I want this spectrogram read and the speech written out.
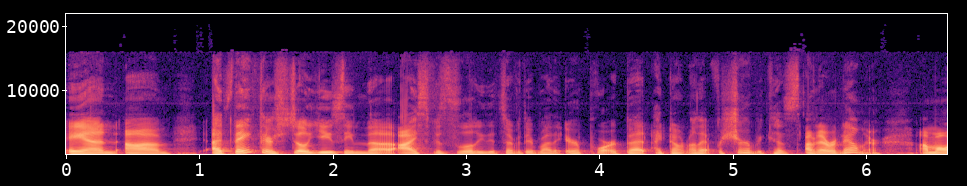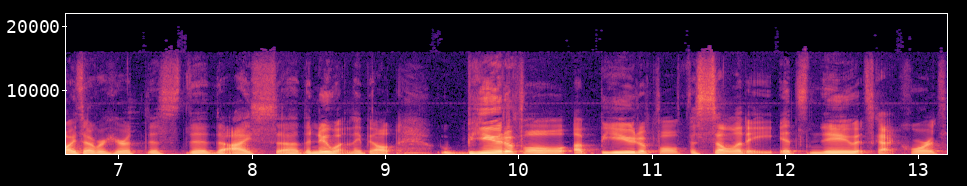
And um, I think they're still using the ICE facility that's over there by the airport, but I don't know that for sure because I'm never down there. I'm always over here at this the the ICE uh, the new one they built. Beautiful, a beautiful facility. It's new. It's got courts.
